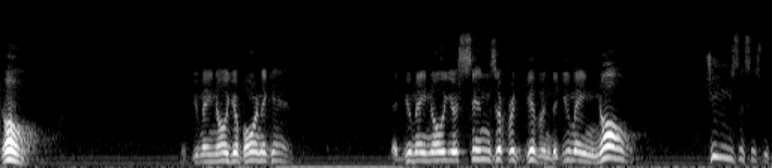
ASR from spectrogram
know. That you may know you're born again. That you may know your sins are forgiven. That you may know Jesus is returning.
